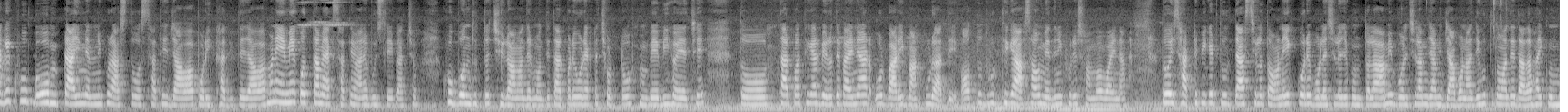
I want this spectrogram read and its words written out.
আগে খুব ও প্রায় মেদিনীপুর আসতো ওর সাথে যাওয়া, পরীক্ষা দিতে যাওয়া মানে এম এ করতাম একসাথে মানে বুঝতেই পারছ। খুব বন্ধুত্ব ছিল আমাদের মধ্যে, তারপরে ওর একটা ছোট্ট বেবি হয়েছে। তো তারপর থেকে আর বেরোতে পারিনি, আর ওর বাড়ি বাঁকুড়াতে। অত দূর থেকে আসাও মেদিনীপুরে সম্ভব হয় না। তো ওই সার্টিফিকেট তুলতে আসছিল তো অনেক করে বলেছিল যে, কুন্তলা, আমি বলছিলাম যে, আমি যাব না। যেহেতু তোমাদের দাদাভাই কুম্ভ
